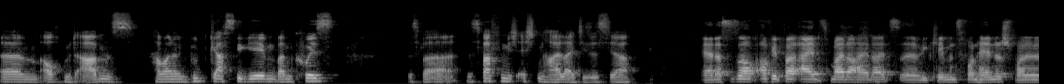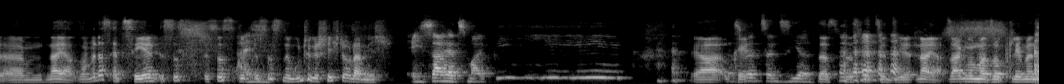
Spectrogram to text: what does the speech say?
Ähm, auch mit abends haben wir einen gut Gast gegeben beim Quiz. Das war, das war für mich echt ein Highlight dieses Jahr. Ja, das ist auch auf jeden Fall eines meiner Highlights, äh, wie Clemens von Hänisch, weil, ähm, naja, sollen wir das erzählen? Ist es, ist, es, ist es eine gute Geschichte oder nicht? Ich sage jetzt mal, piep. Ja, okay. Das wird zensiert. Das, das wird zensiert. naja, sagen wir mal so, Clemens,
